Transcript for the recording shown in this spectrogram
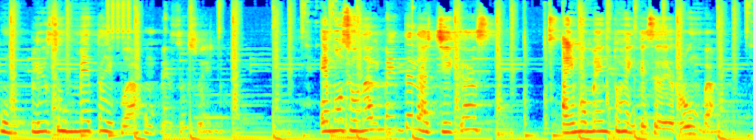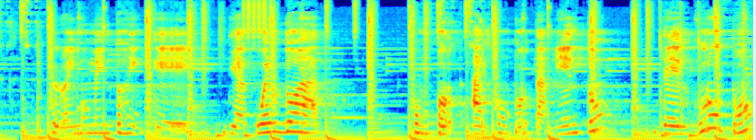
cumplir sus metas y pueda cumplir sus sueños. Emocionalmente las chicas hay momentos en que se derrumban, pero hay momentos en que de acuerdo a, al comportamiento del grupo,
